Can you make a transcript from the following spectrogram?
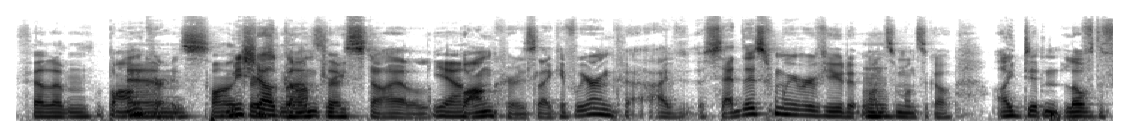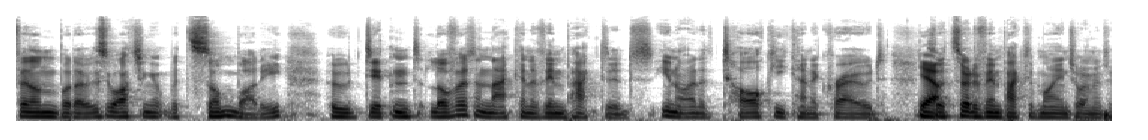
film. bonkers. um, bonkers Michel. Gondry style Yeah. bonkers. Like if we were in, I've said this when we reviewed it months and months ago. I didn't love the film, but I was watching it with somebody who didn't love it, and that kind of impacted, you know, in a talky kind of crowd. Yeah. So it sort of impacted my enjoyment.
